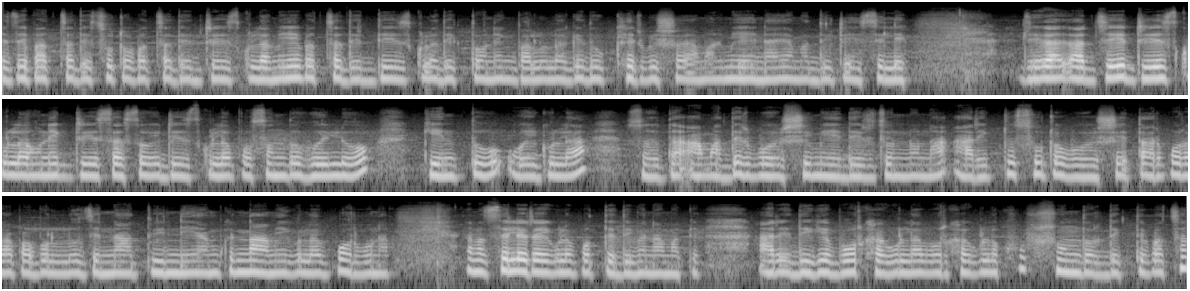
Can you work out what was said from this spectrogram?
এই যে বাচ্চাদের, ছোট বাচ্চাদের ড্রেসগুলো মেয়ে বাচ্চাদের ড্রেসগুলো দেখতে অনেক ভালো লাগে। দুঃখের বিষয়, আমার মেয়ে নাই, আমার দুইটাই ছেলে। যে, আর যে ড্রেসগুলো, অনেক ড্রেস আছে, ওই ড্রেসগুলো পছন্দ হইলেও কিন্তু ওইগুলা আমাদের বয়সী মেয়েদের জন্য না, আর একটু ছোটো বয়সে। তারপর আপা বলল যে, না, তুই নিয়ে আমাকে না, আমি এগুলো পরবো না। আমার ছেলেরা এগুলো পরতে দিবে না আমাকে। আর এদিকে বোরখাগুলা, বোরখাগুলো খুব সুন্দর দেখতে পাচ্ছেন।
